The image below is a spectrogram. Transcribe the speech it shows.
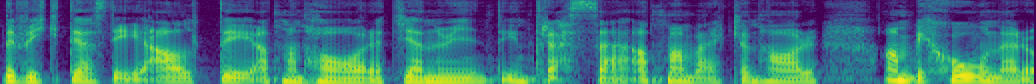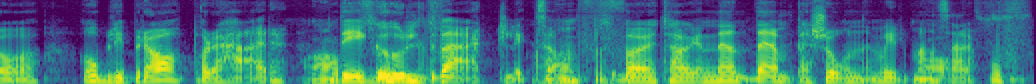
det viktigaste är alltid att man har ett genuint intresse, att man verkligen har ambitioner och, och blir bra på det här. Absolut. Det är guld värt liksom, för företagen. Den, den personen vill man Ja. så här, uff,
